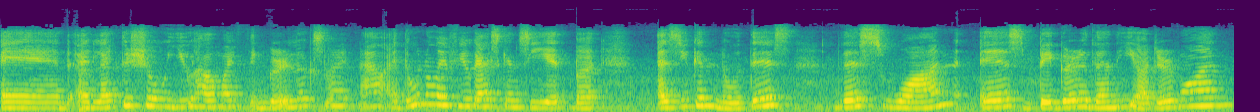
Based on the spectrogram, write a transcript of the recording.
and I'd like to show you how my finger looks right now. I don't know if you guys can see it but as you can notice this one is bigger than the other one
